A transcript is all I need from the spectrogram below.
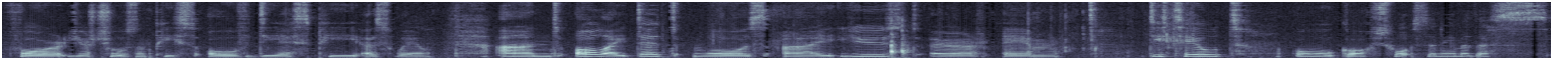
for your chosen piece of DSP as well and all I did was I used our um, detailed, oh gosh, what's the name of this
